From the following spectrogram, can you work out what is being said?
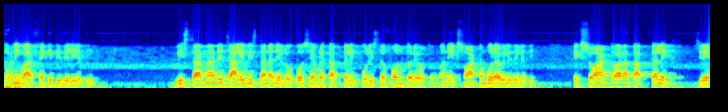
ઘરની બહાર ફેંકી દીધેલી હતી. વિસ્તારના જે ચાલી વિસ્તારના જે લોકો છે, એમણે તાત્કાલિક પોલીસને ફોન કર્યો હતો અને એકસો આઠને બોલાવી લીધેલી હતી. એકસો આઠ દ્વારા તાત્કાલિક જે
